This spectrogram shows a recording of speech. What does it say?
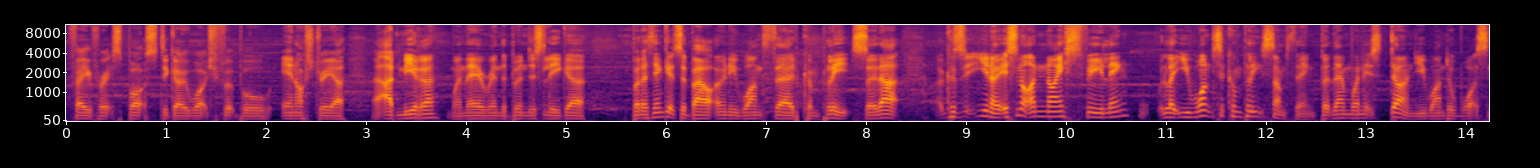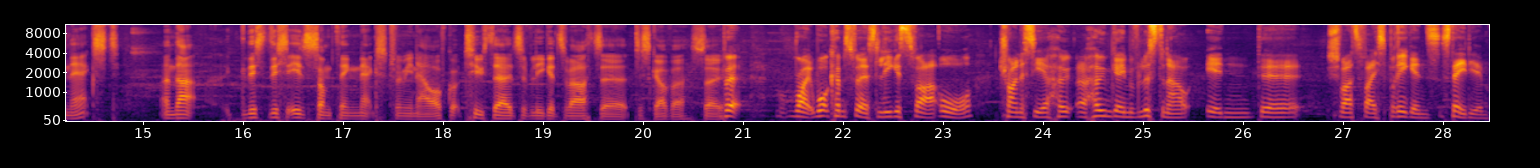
favourite spots to go watch football in Austria. Uh, Admira when they were in the Bundesliga. But I think it's about only one third complete. So that because you know it's not a nice feeling. Like you want to complete something, but then when it's done, you wonder what's next, and that this this is something next for me now. I've got two thirds of Liga 2 to discover. So, but right, what comes first, Liga 2 or trying to see a, ho- a home game of Lustenau in the Schwarz-Weiß Bregenz Stadium?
